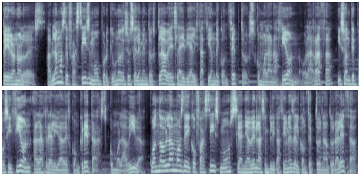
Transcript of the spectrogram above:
pero no lo es. Hablamos de fascismo porque uno de sus elementos clave es la idealización de conceptos, como la nación o la raza, y su anteposición a las realidades concretas, como la vida. Cuando hablamos de ecofascismo se añaden las implicaciones del concepto de naturaleza,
